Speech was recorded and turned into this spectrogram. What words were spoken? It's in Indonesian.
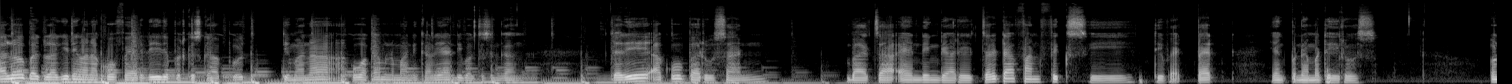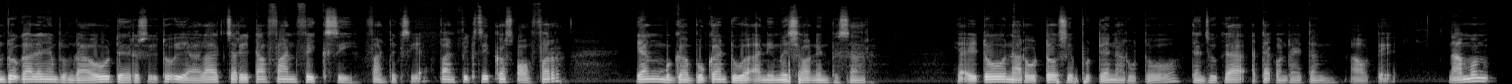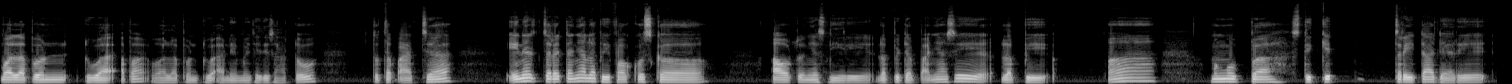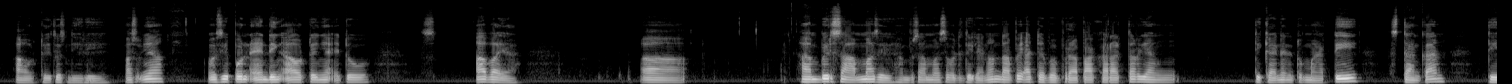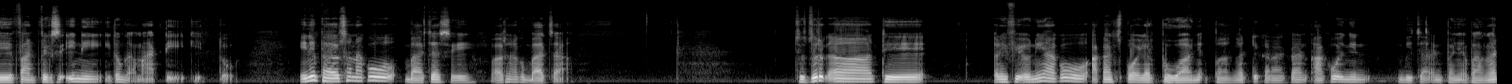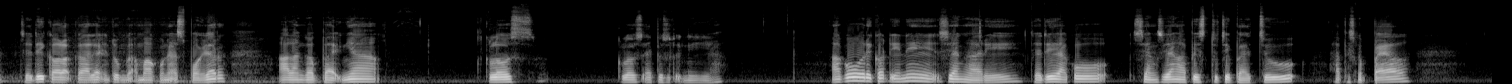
Halo, balik lagi dengan aku Ferdi di podcast Gabut Di mana aku akan menemani kalian di waktu senggang Jadi aku barusan baca ending dari cerita fanfiksi di Wattpad yang bernama Heroes Untuk kalian yang belum tahu, Heroes itu ialah cerita fanfiksi Fanfiksi ya, fanfiksi crossover yang menggabungkan dua anime shonen besar yaitu Naruto Shippuden Naruto dan juga Attack on Titan AOT. Namun walaupun dua apa walaupun dua anime jadi satu, tetap aja ini ceritanya lebih fokus ke autonya sendiri. Lebih depannya sih lebih uh, mengubah sedikit cerita dari auto itu sendiri. Maksudnya meskipun ending auto-nya itu apa ya? Uh, hampir sama sih, hampir sama seperti di Canon, tapi ada beberapa karakter yang di Canon itu mati, sedangkan di fanfiction ini itu nggak mati gitu. Ini barusan aku baca sih, barusan aku baca. Jujur uh, di review ini aku akan spoiler banyak banget dikarenakan aku ingin bicarain banyak banget. Jadi kalau kalian itu nggak mau kena spoiler, alangkah baiknya close close episode ini ya. Aku record ini siang hari, jadi aku siang-siang habis cuci baju, habis ngepel,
